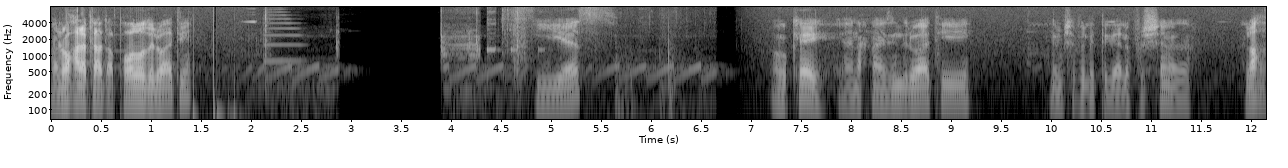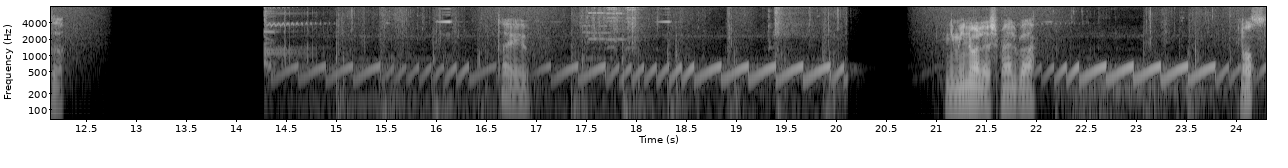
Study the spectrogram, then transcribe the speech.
هنروح على بتاعت ابولو دلوقتي. yes okay يعني إحنا عايزين دلوقتي نمشي في الاتجاه اللي في وشنا ده. لحظة. طيب. يمين ولا شمال بقى؟ نص.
